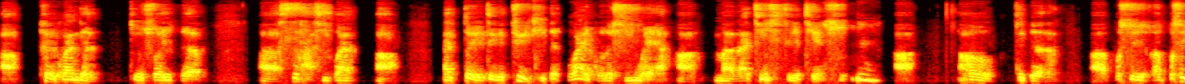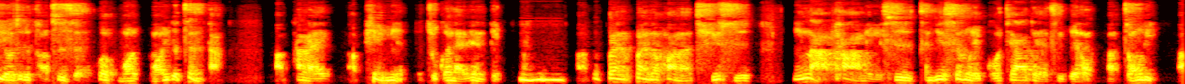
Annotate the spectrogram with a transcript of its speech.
啊，客观的，就是说一个啊司法机关啊，来对这个具体的不爱国的行为啊啊，那么来进行这个检视，嗯啊，然后这个啊不是而不是由这个统治者或某某一个政党啊，他来啊片面主观来认定嗯嗯啊，不然不然的话呢，其实你哪怕你是曾经身为国家的这个啊总理啊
